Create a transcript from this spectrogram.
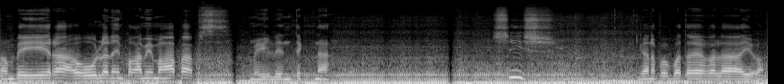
Pambihira, uulan pa kami mga paps. May lintik na. Sheesh. Gana pa ba tayo kalayo?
